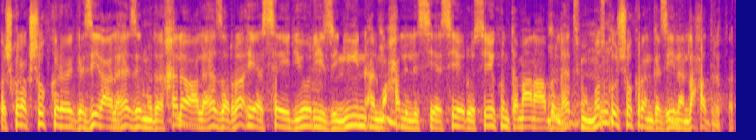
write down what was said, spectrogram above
بشكرك شكر جزيل على هذه المداخلة وعلى هذا الرأي السيد يوري زينين المحلل السياسي الروسي. كنت معنا عبر الهاتف من موسكو. شكرا جزيلا لحضرتك.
